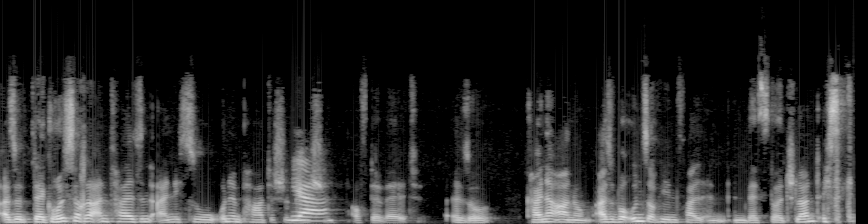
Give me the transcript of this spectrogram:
also der größere Anteil sind eigentlich so unempathische Menschen ja. auf der Welt. Also keine Ahnung. Also bei uns auf jeden Fall in, in Westdeutschland. Ich sage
